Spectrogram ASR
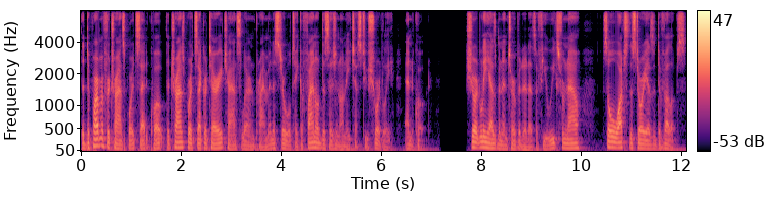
The Department for Transport said, quote, "The Transport Secretary, Chancellor, and Prime Minister will take a final decision on HS2 shortly." End quote. Shortly has been interpreted as a few weeks from now, so we'll watch the story as it develops.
